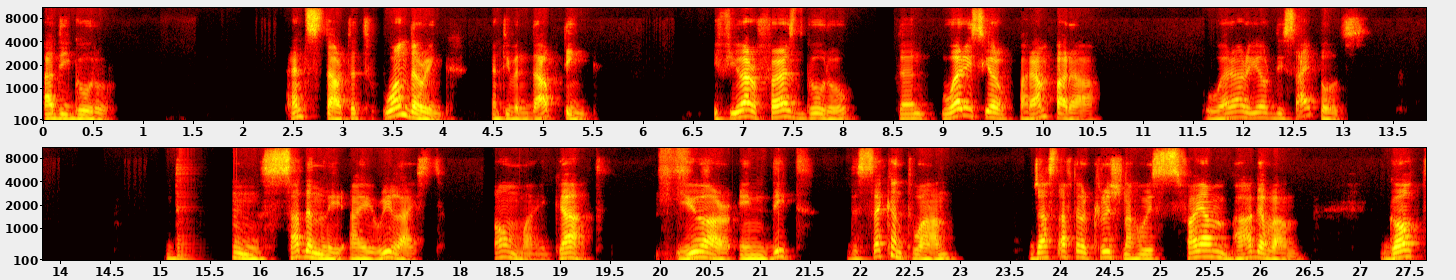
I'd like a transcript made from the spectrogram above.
adi guru and started wondering and even doubting if you are first guru then where is your parampara? Where are your disciples? Then suddenly I realized, oh my God, you are indeed the second one, just after Krishna, who is Swayam Bhagavan, God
